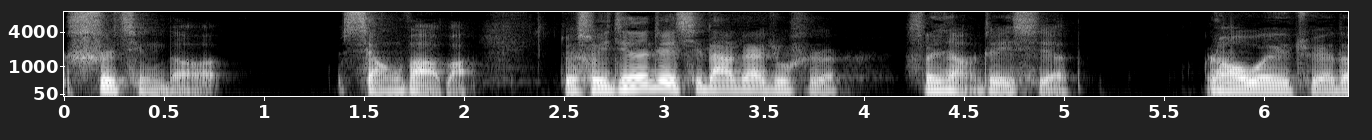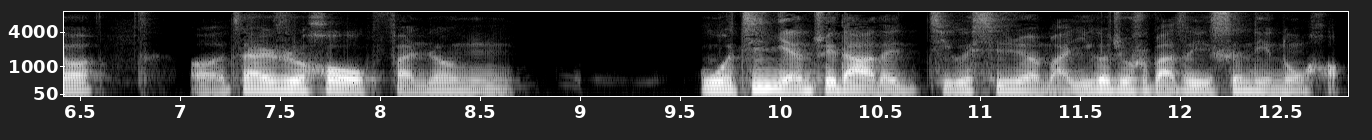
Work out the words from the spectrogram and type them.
事情的想法吧。对，所以今天这期大概就是分享这些。然后我也觉得，呃，在日后，反正我今年最大的几个心愿吧，一个就是把自己身体弄好，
